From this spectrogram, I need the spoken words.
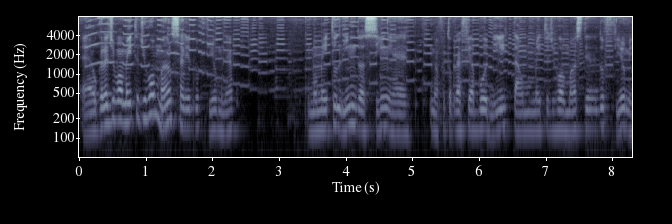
É o grande momento de romance ali do filme, né? Um momento lindo, assim, é uma fotografia bonita, um momento de romance dentro do filme.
